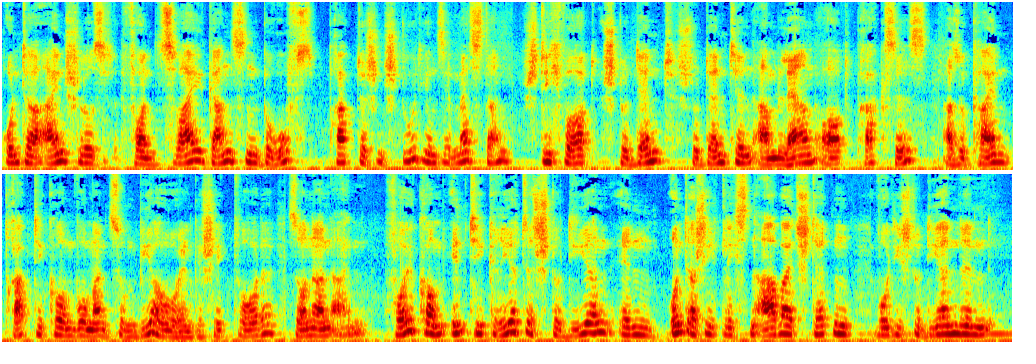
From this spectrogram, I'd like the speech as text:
unter Einschluss von zwei ganzen Berufs praktischen Studiensemestern, Stichwort Student, Studentin am Lernort Praxis, also kein Praktikum, wo man zum Bier holen geschickt wurde, sondern ein vollkommen integriertes Studieren in unterschiedlichsten Arbeitsstätten, wo die Studierenden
